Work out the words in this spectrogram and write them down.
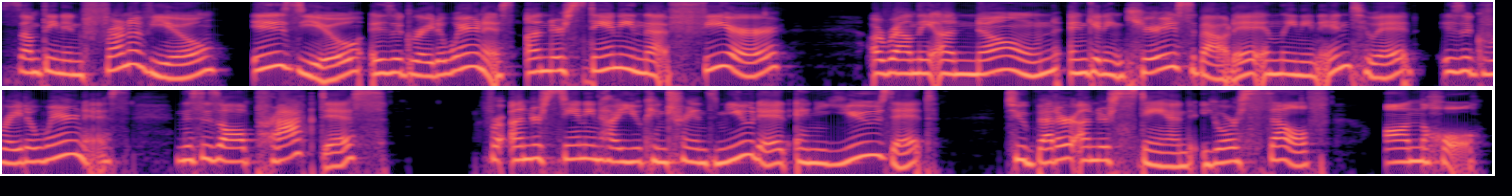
something in front of you is you is a great awareness. Understanding that fear around the unknown and getting curious about it and leaning into it is a great awareness. And this is all practice for understanding how you can transmute it and use it to better understand yourself on the whole.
